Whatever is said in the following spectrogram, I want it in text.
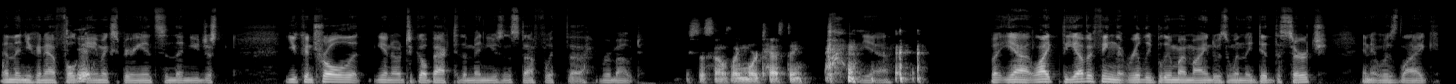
and then you can have full Yeah. game experience, and then you just you control it, you know, to go back to the menus and stuff with the remote. This just sounds like more testing. Yeah. But yeah, like the other thing that really blew my mind was when they did the search and it was like,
